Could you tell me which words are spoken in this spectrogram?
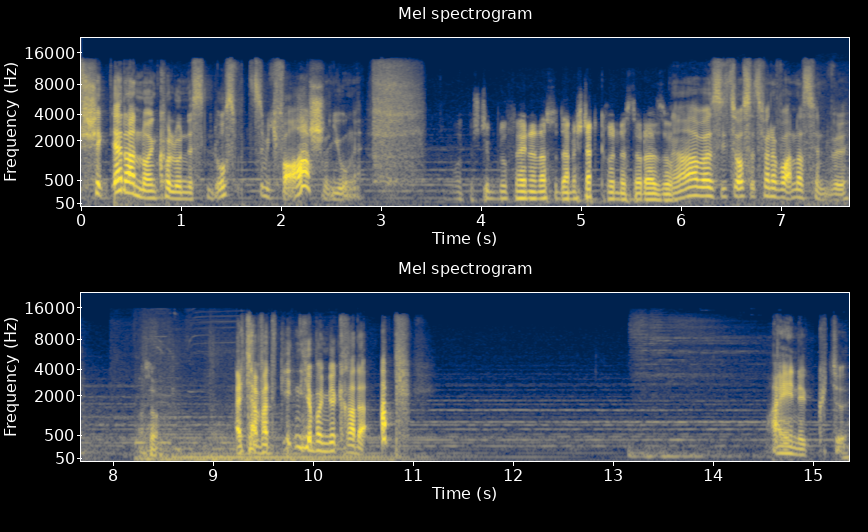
schickt er da einen neuen Kolonisten los. Willst du mich verarschen, Junge? Und bestimmt nur verhindern, dass du deine Stadt gründest oder so. Ja, aber es sieht so aus, als wenn er woanders hin will. Achso. Alter, was geht denn hier bei mir gerade ab? Meine Güte.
